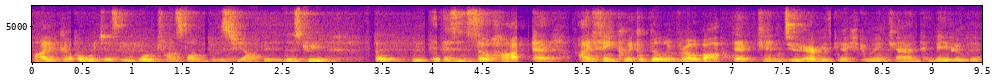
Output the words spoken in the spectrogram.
high goal, which is we will transform industry after industry but it isn't so hard that I think we can build a robot that can do everything a human can, and maybe with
